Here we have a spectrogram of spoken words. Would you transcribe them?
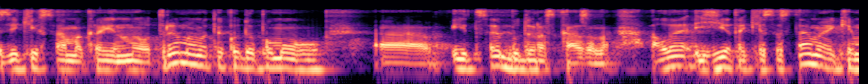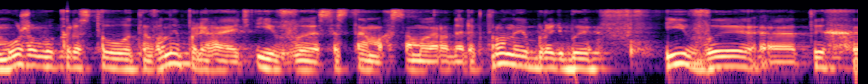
з яких саме країн ми отримаємо таку допомогу, е, і це буде розказано. Але є такі системи, які можемо використовувати. Вони полягають і в системах самої радіоелектронної боротьби, і в тих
